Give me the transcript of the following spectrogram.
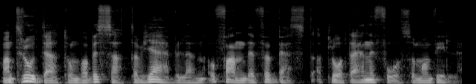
Man trodde att hon var besatt av djävulen och fann det för bäst att låta henne få som hon ville.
